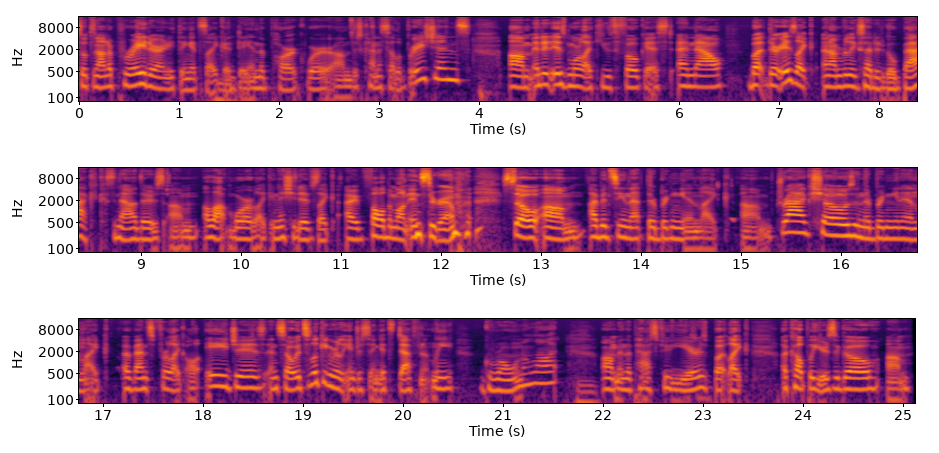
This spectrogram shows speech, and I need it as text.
So it's not a parade or anything. It's like a day in the park where um, there's kind of celebrations. Um, and it is more like youth focused. And now but there is like and i'm really excited to go back because now there's um, a lot more like initiatives. Like i follow them on instagram. So um, I've been seeing that they're bringing in like um, drag shows and they're bringing in like events for like all ages, and so it's looking really interesting. It's definitely grown a lot um, in the past few years, but like a couple years ago, um,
